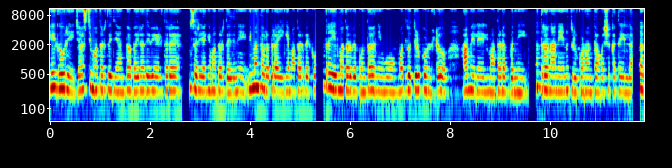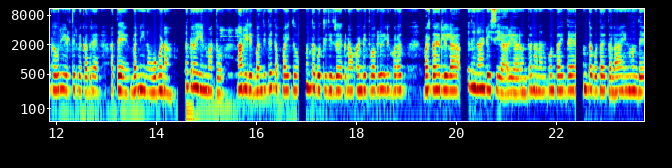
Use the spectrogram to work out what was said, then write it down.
ಏ ಗೌರಿ ಜಾಸ್ತಿ ಮಾತಾಡ್ತಾ ಇದೀಯಾ? ಅಂತ ಭೈರಾದೇವಿ ಹೇಳ್ತಾರೆ. "ಹ್ಮ್, ಸರಿಯಾಗಿ ಮಾತಾಡ್ತಾ ಇದ್ದೀನಿ. ನಿಮ್ಮಂತವ್ರ ಹತ್ರ ಹೀಗೆ ಮಾತಾಡ್ಬೇಕು. ಅಂದ್ರೆ ಹೇಗೆ ಮಾತಾಡ್ಬೇಕು ಅಂತ ನೀವು ಮೊದಲು ತಿಳ್ಕೊಂಡ್ಬಿಟ್ಟು ಆಮೇಲೆ ಇಲ್ಲಿ ಮಾತಾಡಕ್ ಬನ್ನಿ. ಹತ್ರ ನಾನೇನು ತಿಳ್ಕೊಳೋ ಅಂತ ಅವಶ್ಯಕತೆ ಇಲ್ಲ. ಅಂತ ಗೌರಿ ಹೇಳ್ತಿರ್ಬೇಕಾದ್ರೆ ಅತ್ತೆ ಬನ್ನಿ ನಾವು ಹೋಗೋಣ. ಹತ್ರ ಏನ್ ಮಾತು? ನಾವಿಲ್ಲಿಗೆ ಬಂದಿದ್ದೆ ತಪ್ಪಾಯ್ತು. ಅಂತ ಗೊತ್ತಿದ್ರೆ ನಾವು ಖಂಡಿತವಾಗ್ಲೂ ಇಲ್ಲಿಗೆ ಬರೋ ಬರ್ತಾ ಇರ್ಲಿಲ್ಲ. ದಿನ ಡಿ ಸಿ ಯಾರು ಯಾರು ಅಂತ ನಾನು ಅನ್ಕೊಂತಾ ಇದ್ದೆ. ಅಂತ ಗೊತ್ತಾಯ್ತಲ್ಲ, ಇನ್ ಮುಂದೆ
